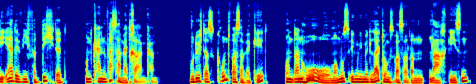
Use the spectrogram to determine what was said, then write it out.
die Erde wie verdichtet und kein Wasser mehr tragen kann. Wodurch das Grundwasser weggeht und dann, oh, man muss irgendwie mit Leitungswasser dann nachgießen.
